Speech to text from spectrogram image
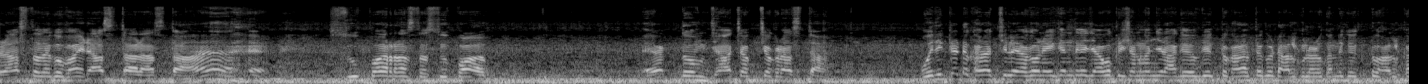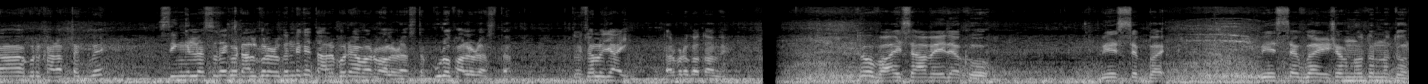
रास्ता देखो भाई, रास्ता रास्ता, है? सुपर रास्ता, सुपर। एकदम झाचक चक रास्ता। ওই দিকটা একটু খারাপ ছিল। এখন এইখান থেকে যাব কৃষ্ণগঞ্জের আগে অবধি একটু খারাপ থাকবে ডালকুলার ওখান থেকে একটু হালকা করে খারাপ থাকবে। সিঙ্গেল রাস্তা থাকবে ডালকুলার ওখান থেকে, তারপরে আবার ভালো রাস্তা, পুরো ভালো রাস্তা। তো চলো যাই, তারপরে কথা হবে। তো ভাই সাহেব, এই দেখো বিএসএফ ভাই বিএসএফ গাড়ি সব নতুন নতুন।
